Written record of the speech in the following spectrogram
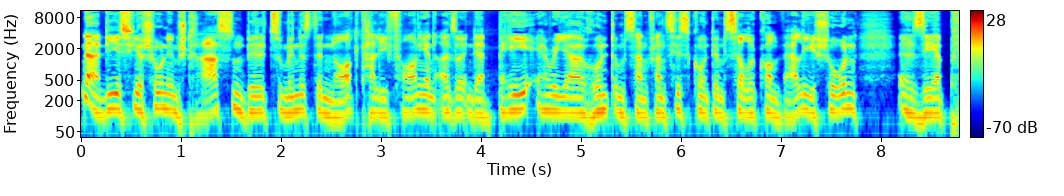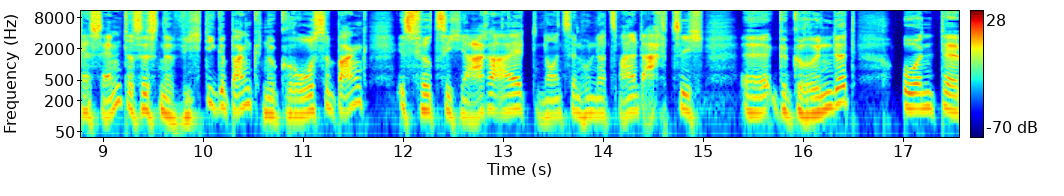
Na, die ist hier schon im Straßenbild, zumindest in Nordkalifornien, also in der Bay Area rund um San Francisco und im Silicon Valley schon äh, sehr präsent. Das ist eine wichtige Bank, eine große Bank, ist 40 Jahre alt, 1982 äh, gegründet und äh,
